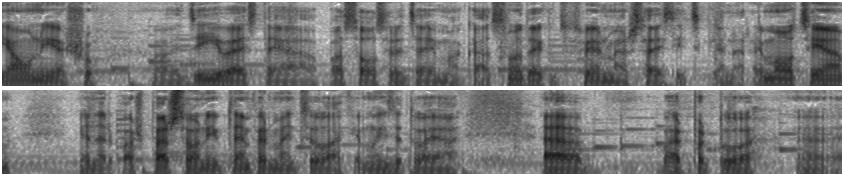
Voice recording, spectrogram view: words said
jauniešu dzīvēs, tajā pasaules redzējumā, kāds notiek. Tas vienmēr ir saistīts gan ar emocijām, gan ar pašu personību, temperamentu cilvēkiem. Līdz ar to jā, var par to, uh,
